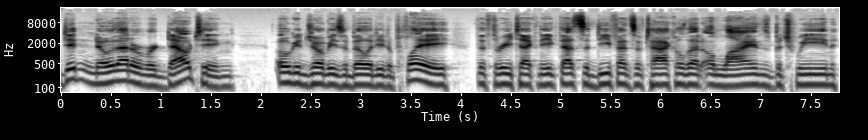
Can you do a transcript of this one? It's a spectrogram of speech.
didn't know that or were doubting Ogunjobi's ability to play the three technique, that's the defensive tackle that aligns between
